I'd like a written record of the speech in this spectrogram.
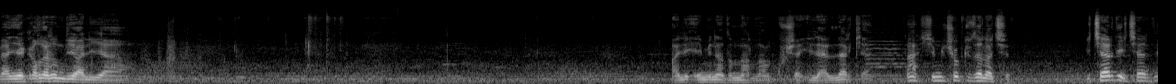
Ben yakalarım diyor Ali ya. Ali emin adımlarla kuşa ilerlerken. Ha şimdi çok güzel açı. İçeride içeride.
